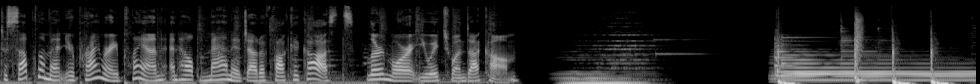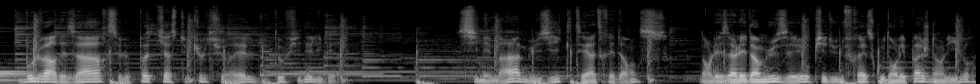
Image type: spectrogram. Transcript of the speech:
to supplement your primary plan and help manage out of pocket costs. Learn more at uh1.com. Boulevard des Arts, c'est le podcast culturel du Dauphiné libéré. Cinéma, musique, théâtre et danse, dans les allées d'un musée, au pied d'une fresque ou dans les pages d'un livre,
